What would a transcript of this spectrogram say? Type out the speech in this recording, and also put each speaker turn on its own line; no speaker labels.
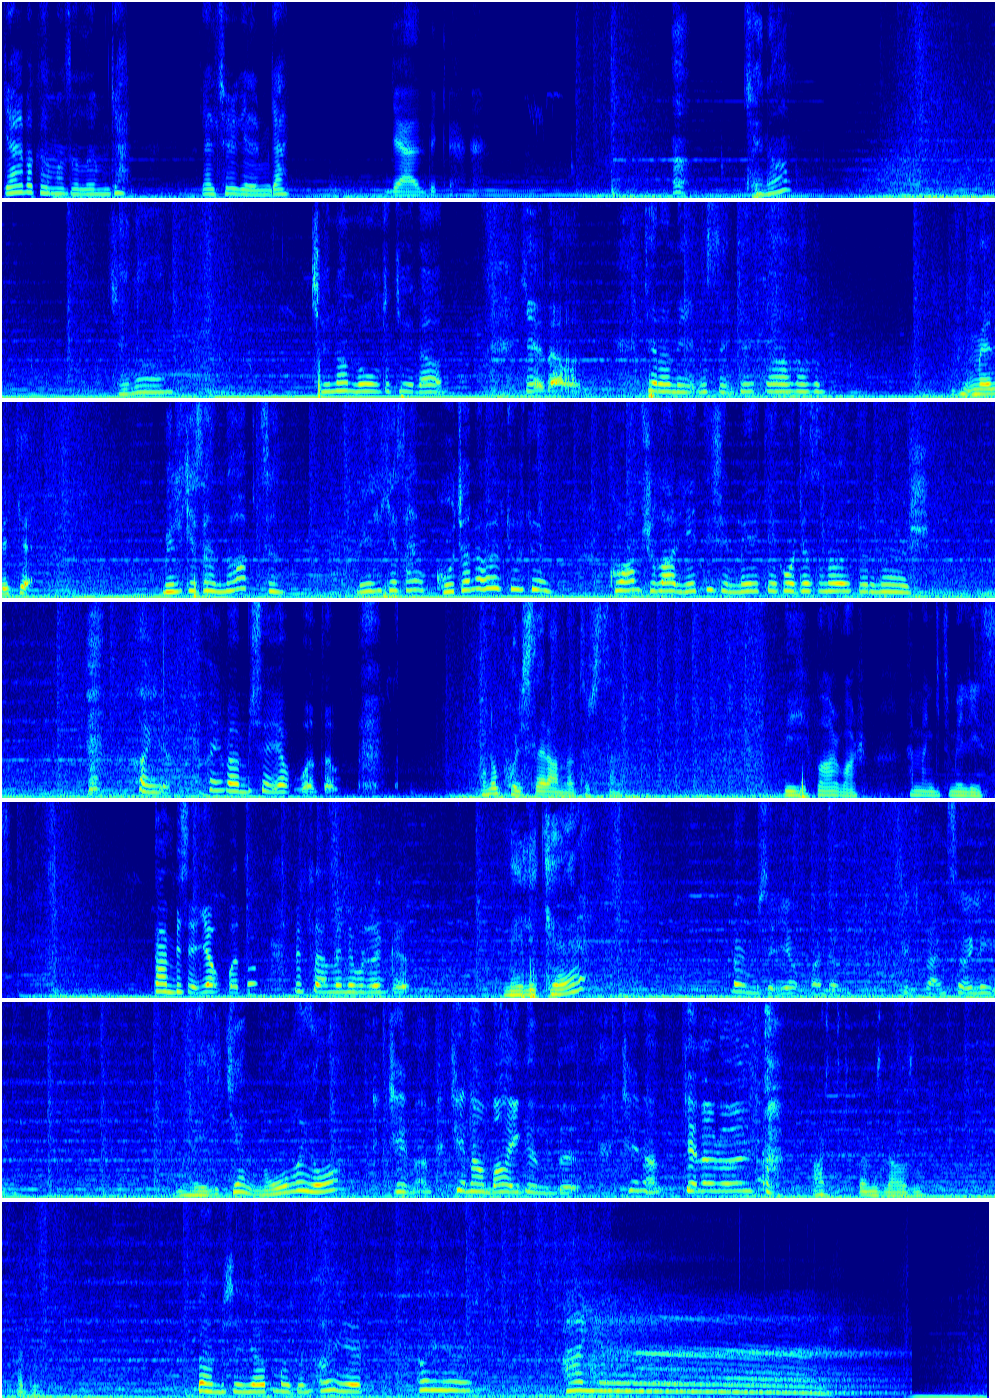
Gel bakalım Azal'ım gel. Gel içeri gelelim gel.
Geldik.
Kenan? Kenan? Kenan ne oldu Kenan? Kenan? Kenan iyi misin Kenan?
Melike.
Melike sen ne yaptın? Melike sen kocanı öldürdün. Komşular yetişin Melike kocasını öldürmüş. Hayır, hayır ben bir şey yapmadım.
Bunu polislere anlatırsın.
Bir ihbar var. Hemen gitmeliyiz.
Ben bir şey yapmadım. Lütfen beni bırakın.
Melike?
Ben bir şey yapmadım. Lütfen söyleyin.
Melike ne oluyor?
Kenan, Kenan baygındı. Kenan, Kenan öldü.
Artık gitmemiz lazım. Hadi.
Ben bir şey yapmadım. Hayır, hayır. Hayır.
